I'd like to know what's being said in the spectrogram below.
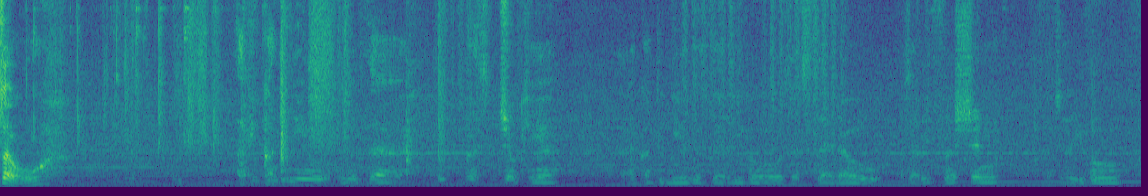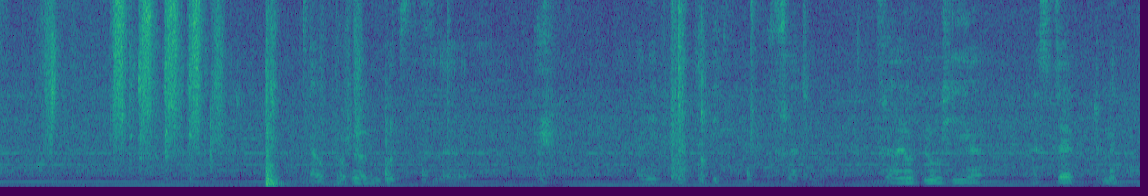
So, I will continue with the first joke here. I continue with the evil, the shadow, the reflection the evil. No problem with the. I need to a bit flatter, follow blue here. Instead, to make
